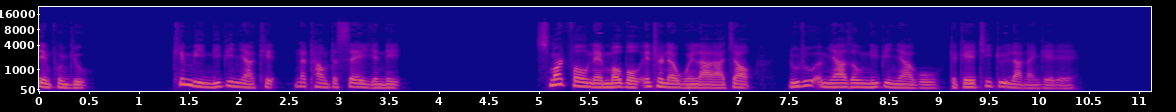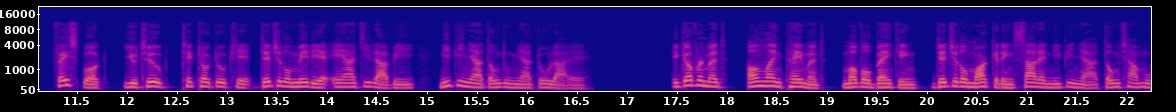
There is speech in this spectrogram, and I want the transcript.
တင်ဖွံ့ဖြိုးခေတ်မီနည်းပညာခေတ်2010ယနေ့ Smartphone နဲ့ Mobile Internet ဝင်လာတာကြောင့်လူထုအများဆုံးနည်းပညာကိုတကယ်ထိတွေ့လာနိုင်ခဲ့တယ်။ Facebook, YouTube, TikTok တို့ဖြင့် digital media အင်အားကြီးလာပြီးနည်းပညာသုံးသူများတိုးလာတယ်။ e-government, online payment, mobile banking, digital marketing စတဲ့နည်းပညာအသုံးချမှု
